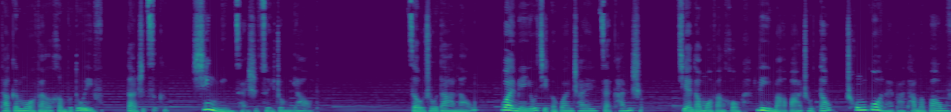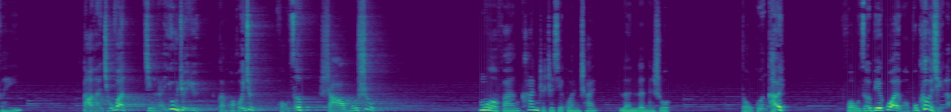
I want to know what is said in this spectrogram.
他跟莫凡很不对付，但是此刻性命才是最重要的。走出大牢，外面有几个官差在看守，见到莫凡后，立马拔出刀冲过来，把他们包围。大胆囚犯，竟然又越狱！赶快回去，否则杀无赦！莫凡看着这些官差，冷冷地说。都滚开，否则别怪我不客气了。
